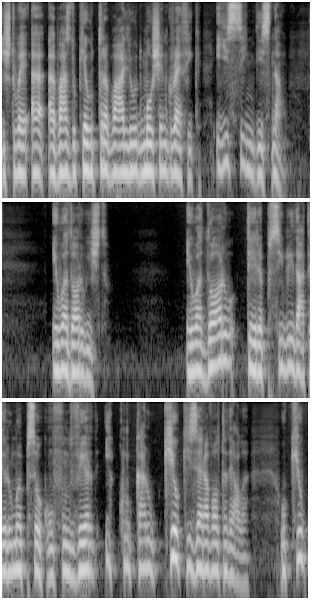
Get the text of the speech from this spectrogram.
Isto é, a, a base do que é o trabalho de motion graphic. E sim, disse: não, eu adoro isto. Eu adoro ter a possibilidade de ter uma pessoa com fundo verde e colocar o que eu quiser à volta dela. O que eu.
